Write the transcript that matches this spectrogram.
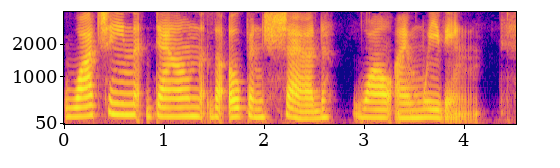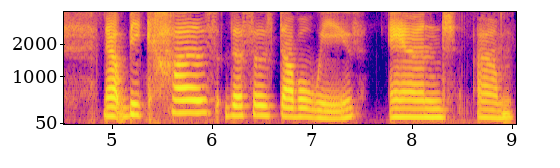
watching down the open shed while I'm weaving. Now, because this is double weave and um,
